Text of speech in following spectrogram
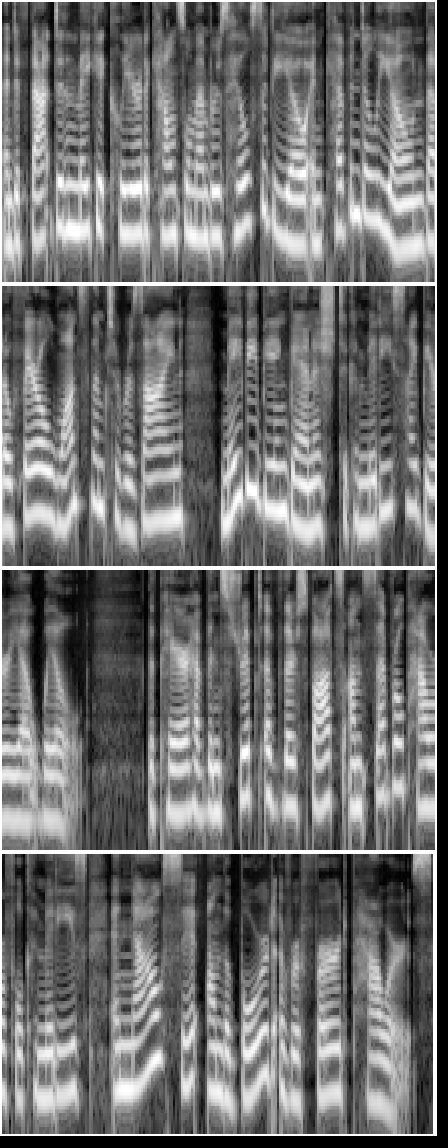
And if that didn't make it clear to council members Gil Cedillo and Kevin DeLeon that O'Farrell wants them to resign, maybe being banished to Committee Siberia will. The pair have been stripped of their spots on several powerful committees and now sit on the Board of Referred Powers.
